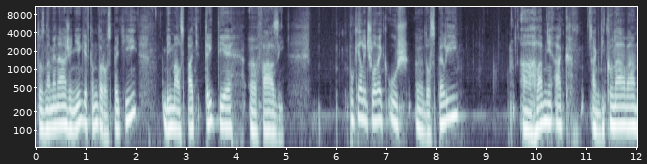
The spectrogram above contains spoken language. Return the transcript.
To znamená, že niekde v tomto rozpetí by mal spať tri tie e, fázy. Pokiaľ je človek už e, dospelý a hlavne ak, ak vykonáva e,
